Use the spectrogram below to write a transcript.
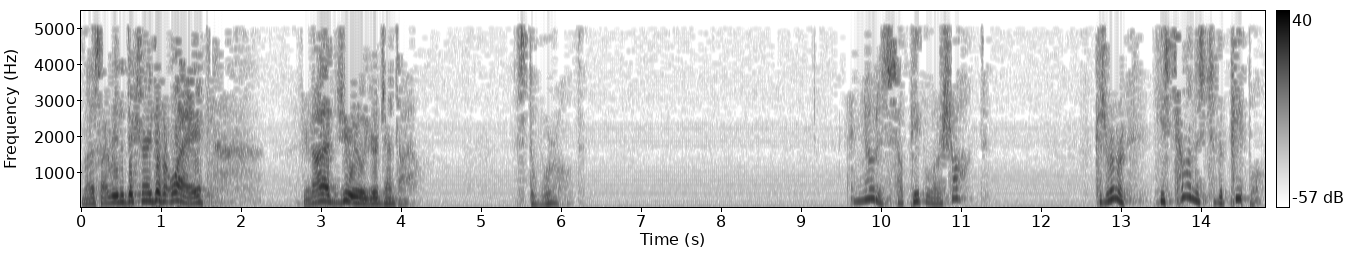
Unless I read the dictionary a different way, you're not a Jew, you're a Gentile. It's the world. And notice how people are shocked. Because remember, he's telling this to the people.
